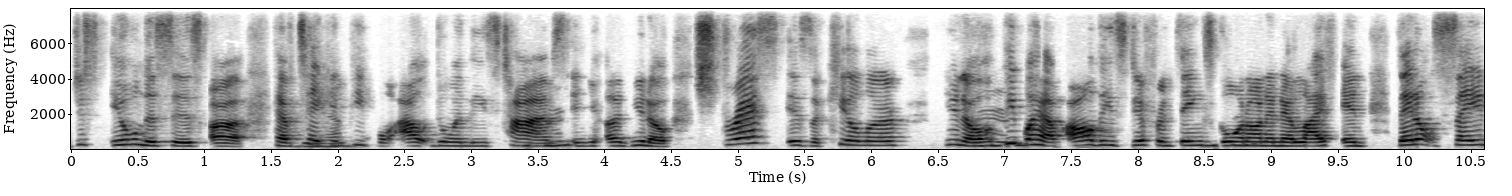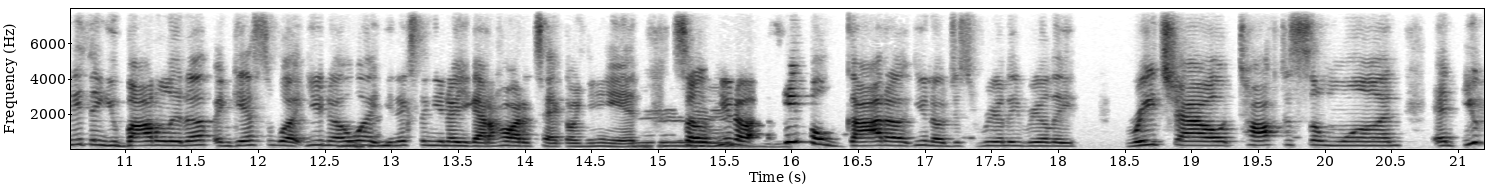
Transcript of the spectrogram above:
just illnesses uh have taken yeah. people out during these times mm-hmm. and uh, you know stress is a killer you know mm-hmm. people have all these different things going mm-hmm. on in their life and they don't say anything you bottle it up and guess what you know mm-hmm. what the next thing you know you got a heart attack on your hand so you know mm-hmm. people gotta you know just really really reach out talk to someone and you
